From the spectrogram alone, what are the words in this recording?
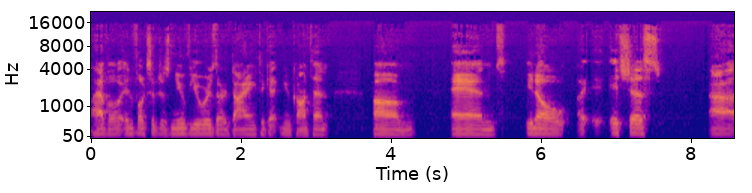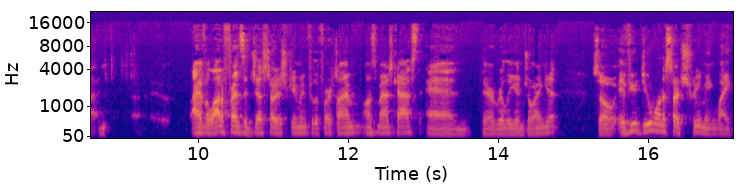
have an influx of just new viewers that are dying to get new content, um, and you know, it's just. Uh, I have a lot of friends that just started streaming for the first time on Smashcast, and they're really enjoying it. So if you do want to start streaming, like,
